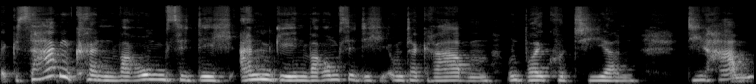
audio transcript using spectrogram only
äh, sagen können, warum sie dich angehen, warum sie dich untergraben und boykottieren. Die haben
